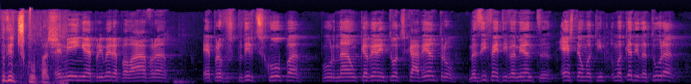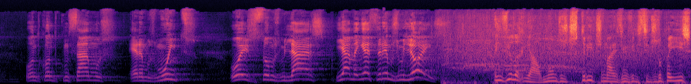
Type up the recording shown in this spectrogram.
pedir desculpas. A minha primeira palavra é para vos pedir desculpa por não caberem todos cá dentro, mas efetivamente esta é uma, uma candidatura onde, quando começámos, éramos muitos, hoje somos milhares e amanhã seremos milhões. Em Vila Real, num dos distritos mais envelhecidos do país,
